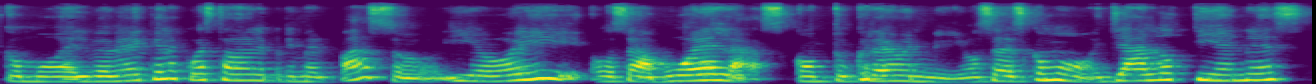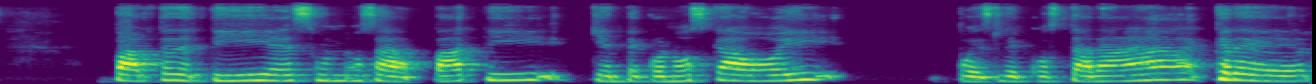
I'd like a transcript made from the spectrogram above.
como el bebé que le cuesta dar el primer paso. Y hoy, o sea, vuelas con tu creo en mí. O sea, es como, ya lo tienes, parte de ti es un, o sea, Pati, quien te conozca hoy, pues le costará creer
